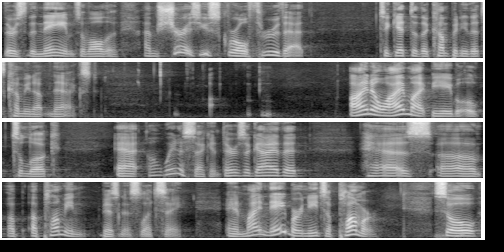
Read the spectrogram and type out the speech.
there's the names of all the. I'm sure as you scroll through that to get to the company that's coming up next, I know I might be able to look at, oh, wait a second, there's a guy that has uh, a, a plumbing business, let's say, and my neighbor needs a plumber. So,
